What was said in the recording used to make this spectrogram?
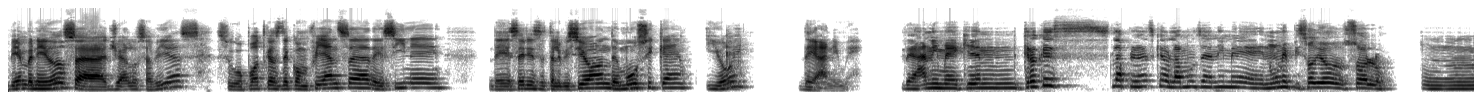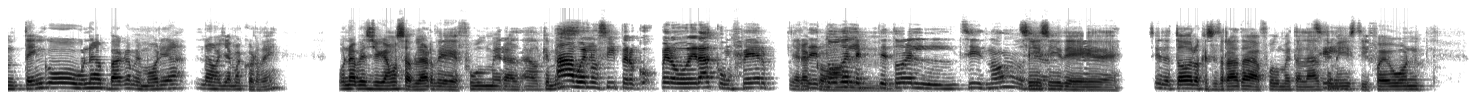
Bienvenidos a Ya lo sabías, su podcast de confianza, de cine, de series de televisión, de música y hoy de anime. De anime, quien creo que es la primera vez que hablamos de anime en un episodio solo. Mm, tengo una vaga memoria, no, ya me acordé. Una vez llegamos a hablar de Full Metal Alchemist. Ah, bueno, sí, pero, pero era con Fer. Era de con- todo el de todo el sí, ¿no? O sí, sea, sí, de, sí, de todo lo que se trata Full Metal Sí. Alchemist y fue un,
